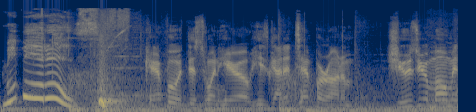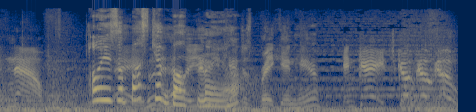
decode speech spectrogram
Maybe it is. Careful with this one, hero. He's got a temper on him. Choose your moment now. Oh, he's a Hey, who basketball are you? You player. can't just break in here. Engage! Go, go, go!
